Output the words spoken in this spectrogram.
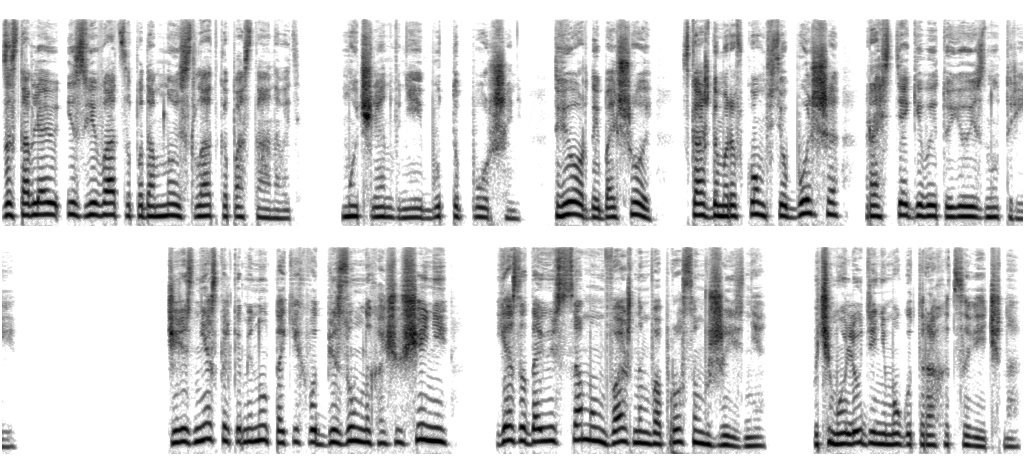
заставляю извиваться подо мной сладко постановать. Мой член в ней будто поршень, твердый, большой, с каждым рывком все больше растягивает ее изнутри. Через несколько минут таких вот безумных ощущений я задаюсь самым важным вопросом в жизни. Почему люди не могут трахаться вечно?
